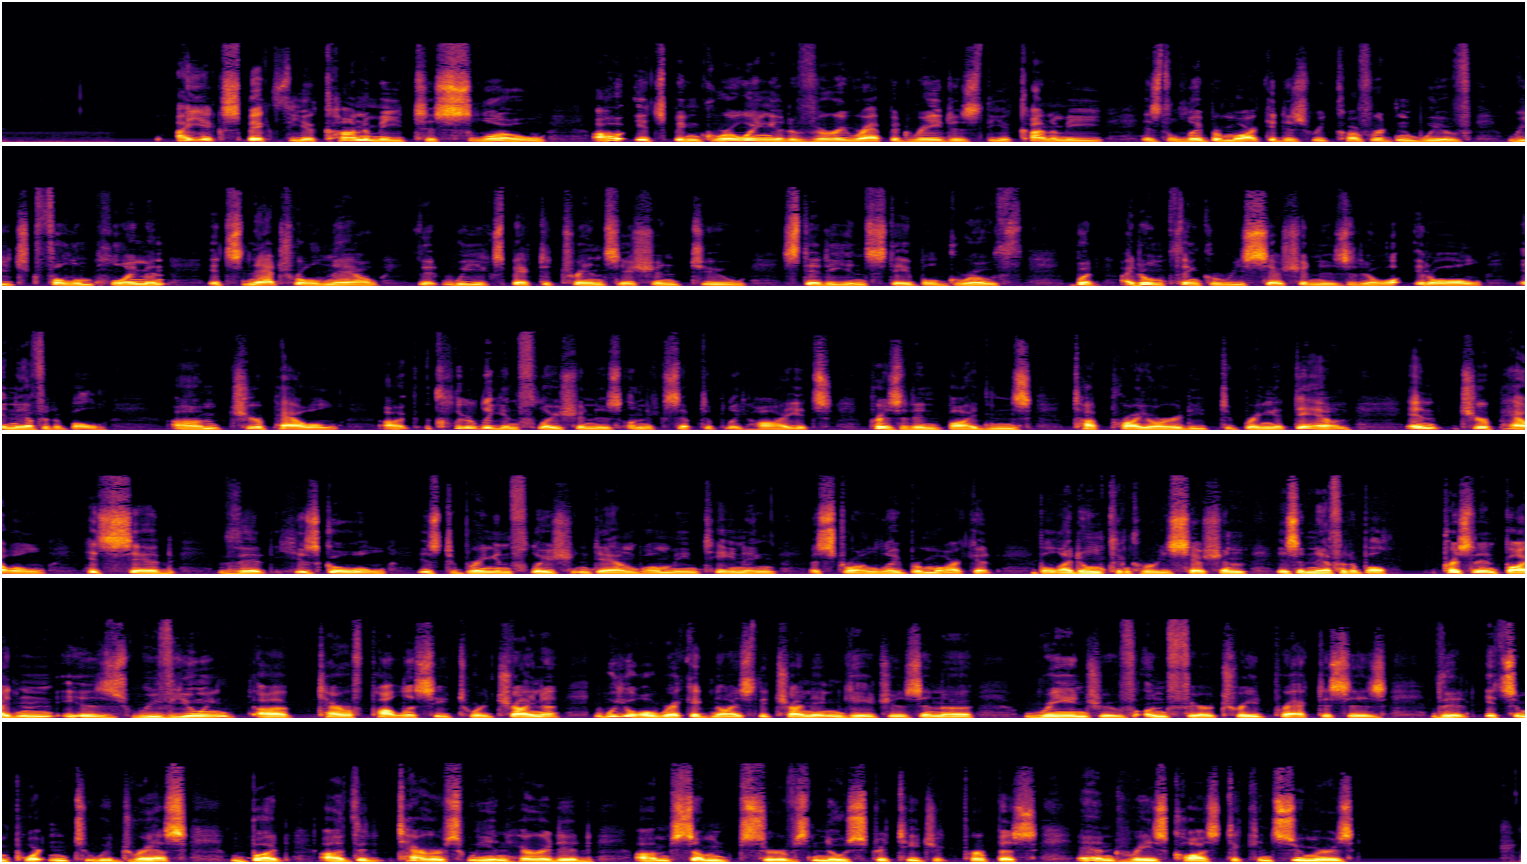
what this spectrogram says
I expect the economy to slow. Uh, it's been growing at a very rapid rate as the economy, as the labor market is recovered and we have reached full employment. It's natural now that we expect a transition to steady and stable growth. But I don't think a recession is at all, at all inevitable. Um, Chair Powell, uh, clearly inflation is unacceptably high. It's President Biden's top priority to bring it down. And Chair Powell has said that his goal is to bring inflation down while maintaining a strong labor market. But I don't think a recession is inevitable. President Biden is reviewing uh, tariff policy toward China. We all recognize that China engages in a range of unfair trade practices that it's important to address. But uh, the tariffs we inherited, um, some serves no strategic purpose and raise costs to consumers.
